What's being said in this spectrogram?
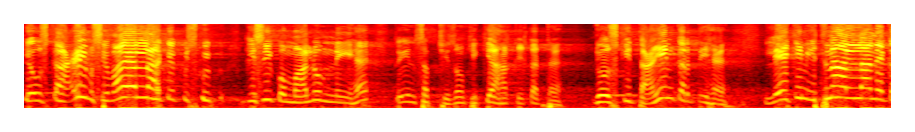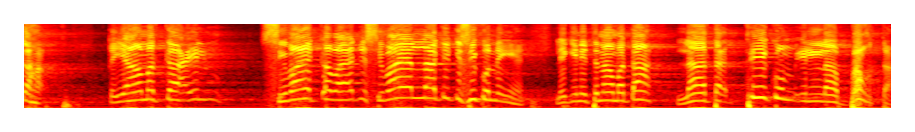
کہ اس کا علم سوائے اللہ کے کس کو کسی کو معلوم نہیں ہے تو ان سب چیزوں کی کیا حقیقت ہے؟ جو اس کی تعین کرتی ہے۔ لیکن اتنا اللہ نے کہا، قیامت کا علم سوائے کب آیا سوائے اللہ کی کسی کو نہیں ہے۔ لیکن اتنا بتا، لا تأتیکم الا بغتا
